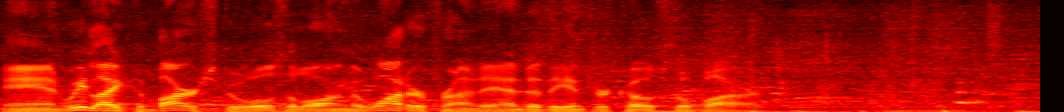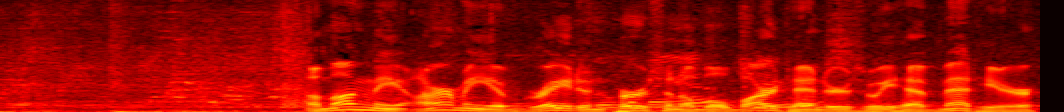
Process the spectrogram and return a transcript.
And we like the bar stools along the waterfront end of the intercoastal bar. Among the army of great and personable bartenders we have met here,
